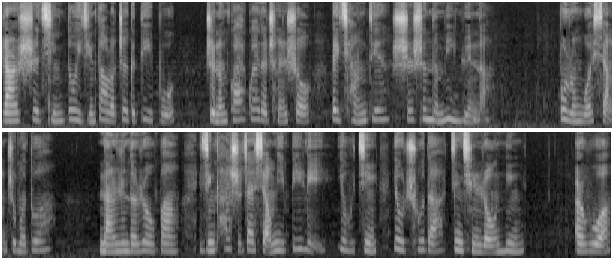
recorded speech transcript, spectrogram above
然而事情都已经到了这个地步，只能乖乖的承受被强奸失身的命运了。不容我想这么多，男人的肉棒已经开始在小蜜逼里又进又出的尽情蹂躏，而我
